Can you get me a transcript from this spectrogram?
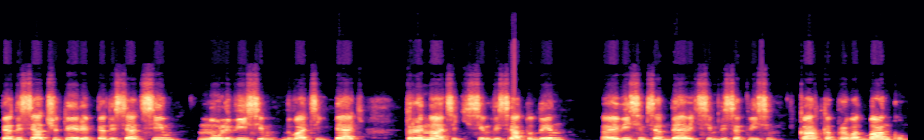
54 57 08 25 13 71 89 78. Картка Приватбанку.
